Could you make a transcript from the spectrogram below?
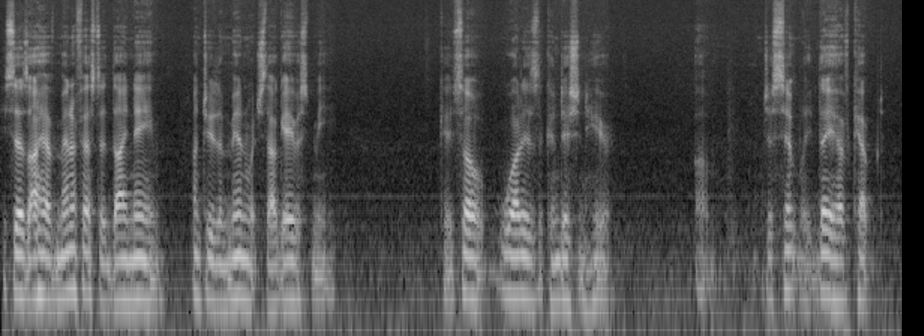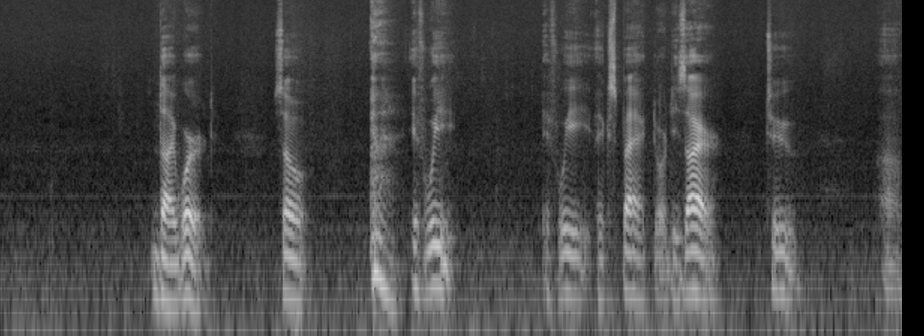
he says, I have manifested thy name unto the men which thou gavest me. Okay, so what is the condition here? Um, just simply, they have kept thy word. So if we if we expect or desire to um,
